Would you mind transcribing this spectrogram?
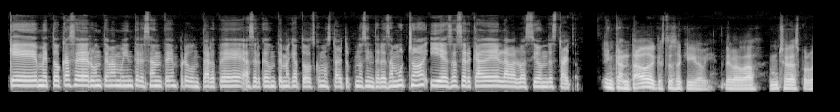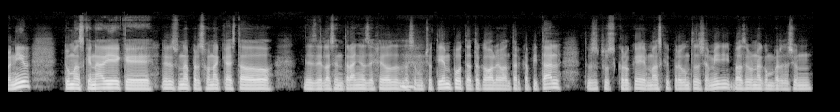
que me toca hacer un tema muy interesante, preguntarte acerca de un tema que a todos como startup nos interesa mucho y es acerca de la evaluación de startup. Encantado de que estés aquí, Gaby, de verdad. Muchas gracias por venir. Tú más que nadie, que eres una persona que ha estado desde las entrañas de G2 desde hace mucho tiempo, te ha tocado levantar capital, entonces pues creo que más que preguntas hacia mí, va a ser una conversación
